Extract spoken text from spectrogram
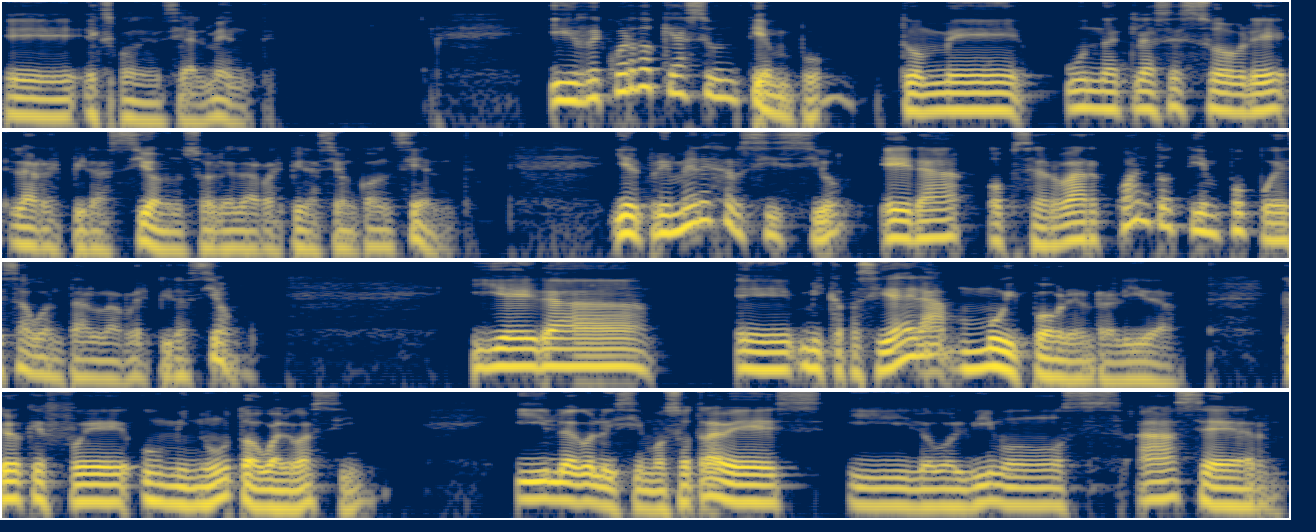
eh, exponencialmente. Y recuerdo que hace un tiempo tomé una clase sobre la respiración, sobre la respiración consciente. Y el primer ejercicio era observar cuánto tiempo puedes aguantar la respiración. Y era... Eh, mi capacidad era muy pobre en realidad. Creo que fue un minuto o algo así. Y luego lo hicimos otra vez y lo volvimos a hacer.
